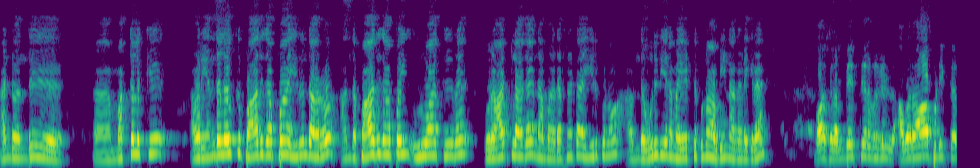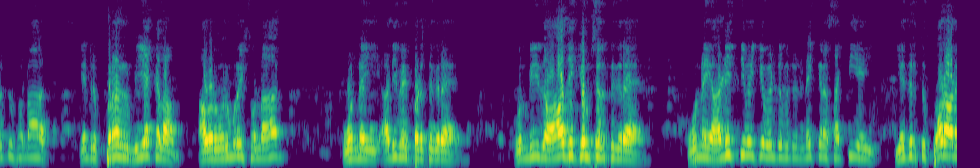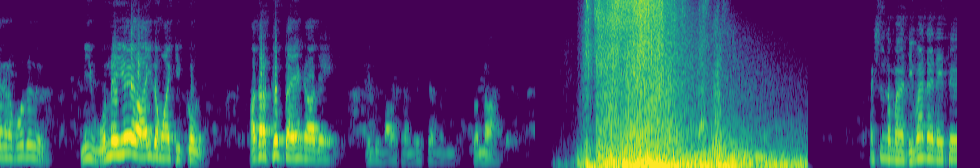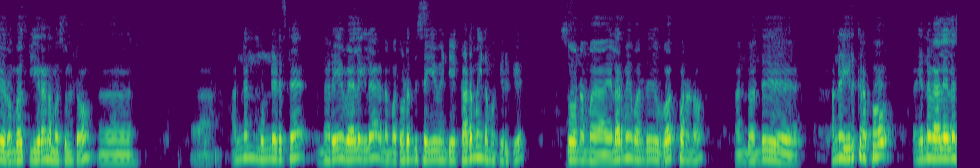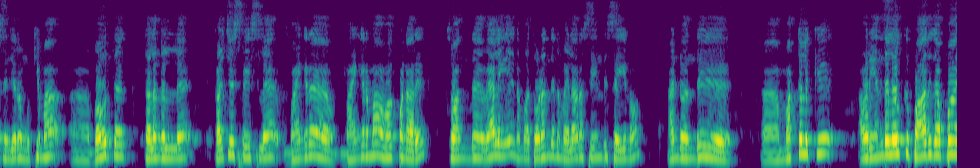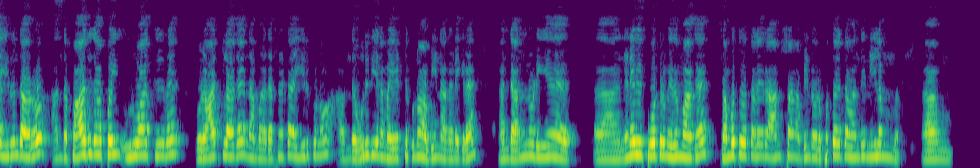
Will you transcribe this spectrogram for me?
And வந்து மக்களுக்கு அவர் எந்த அளவுக்கு பாதுகாப்பா இருந்தாரோ அந்த பாதுகாப்பை உருவாக்குற ஒரு ஆட்களாக நம்ம டெஃபினட்டா இருக்கணும். அந்த உறுதியை நம்ம எடுத்துக்கணும் அப்படின்னு நான் நினைக்கிறேன். வாசல் அம்பேத்கர் அவர்கள் அவரா அப்படி கருத்து சொன்னார் என்று பிறர் வியக்கலாம். அவர் ஒருமுறை சொன்னார் உன்னை அடிமைப்படுத்துகிற உன் மீது ஆதிக்கம் செலுத்துகிற உன்னை அழித்து வைக்க வேண்டும் என்று நினைக்கிற சக்தியை எதிர்த்து போராடுகிற போது நீ உன்னையே ஆயுதமாக்கிக் கொள் அதற்கும் தயங்காதே என்று பாபா அம்பேத்கர் சொன்னார். ஆக்சுவலி நம்ம டிமாண்டை நேற்று ரொம்ப கிளியராக நம்ம சொல்லிட்டோம். அண்ணன் முன்னெடுத்த நிறைய வேலைகளை நம்ம தொடர்ந்து செய்ய வேண்டிய கடமை நமக்கு இருக்குது ஸோ நம்ம எல்லாருமே வந்து ஒர்க் பண்ணணும். அண்ட் வந்து அண்ணன் இருக்கிறப்போ என்ன வேலையெல்லாம் செஞ்சாரோ முக்கியமாக பௌத்த தளங்களில் கல்ச்சர் ஸ்பேஸில் பயங்கர பயங்கரமாக ஒர்க் பண்ணார். ஸோ அந்த வேலையை நம்ம தொடர்ந்து நம்ம எல்லாரும் சேர்ந்து செய்யணும். அண்ட் வந்து மக்களுக்கு அவர் எந்த அளவுக்கு பாதுகாப்பாக இருந்தாரோ அந்த பாதுகாப்பை உருவாக்குற ஒரு ஆட்களாக நம்ம டெஃபினட்டாக இருக்கணும். அந்த உறுதியை நம்ம எடுத்துக்கணும் அப்படின்னு நான் நினைக்கிறேன். அண்ட் அண்ணனுடைய நினைவை போற்றும் விதமாக சமத்துவ தலைவர் ஆம்ஸ்டாங் அப்படின்ற ஒரு புத்தகத்தை வந்து நீளம்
